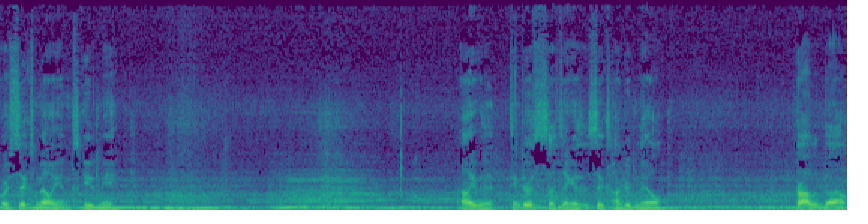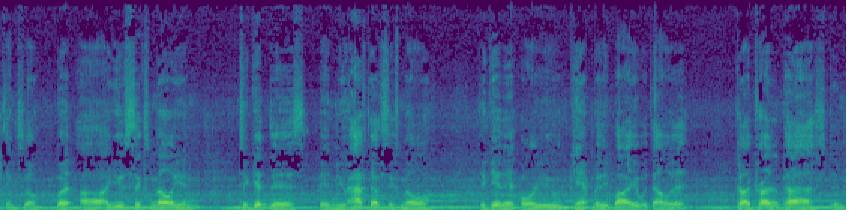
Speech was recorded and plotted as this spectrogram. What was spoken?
or 6 million, excuse me. I don't even think there's such thing as a 600 mil. Probably, but I don't think so. But uh, I used 6 million to get this, and you have to have 6 mil to get it, or you can't really buy it without it. Because I tried in the past, and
